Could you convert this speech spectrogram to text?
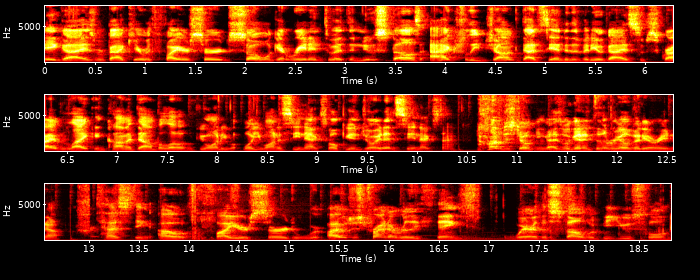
Hey guys, we're back here with Fire Surge, so we'll get right into it. The new spell is actually junk. That's the end of the video, guys. Subscribe, like, and comment down below if you want to, what you want to see next. Hope you enjoyed it. See you next time. I'm just joking, guys. We'll get into the real video right now. Testing out Fire Surge. We're, I was just trying to really think where the spell would be useful,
